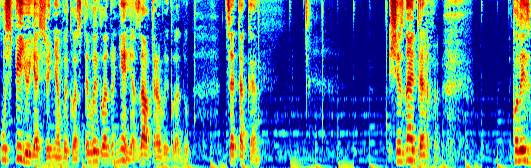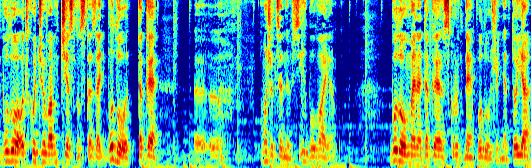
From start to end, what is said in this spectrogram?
Успію я сьогодні викласти, викладу. Ні, я завтра викладу. Це таке. Ще знаєте, колись було, от хочу вам чесно сказати, було таке, е, е, може це не всіх буває. Було в мене таке скрутне положення. То я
